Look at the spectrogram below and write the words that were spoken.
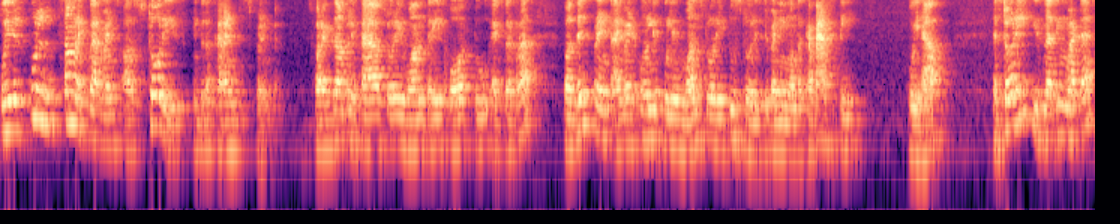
we will pull some requirements or stories into the current sprint. So for example, if I have story 1, 3, 4, 2, etc. For this sprint, I might only pull in one story, two stories depending on the capacity we have. A story is nothing but a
